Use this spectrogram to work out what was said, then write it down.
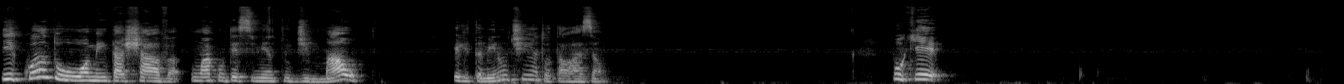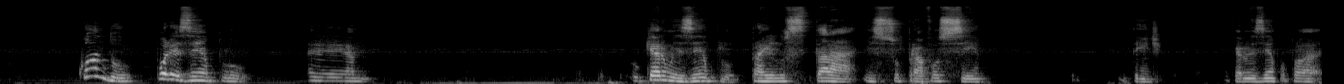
E quando o homem taxava um acontecimento de mal, ele também não tinha total razão. Porque quando, por exemplo, é, eu quero um exemplo para ilustrar isso para você. Entende? Eu quero um exemplo para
